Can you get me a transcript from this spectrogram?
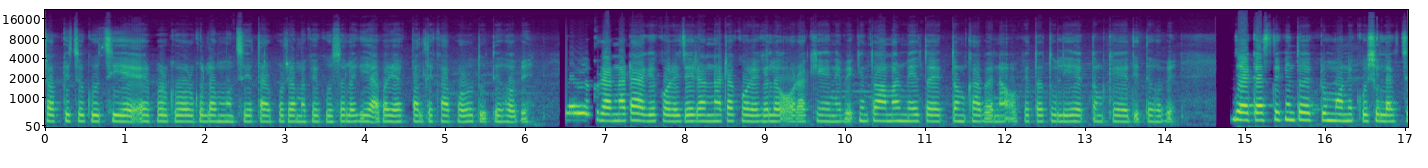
সব কিছু গুছিয়ে, এরপর ঘরগুলো মুছে, তারপরে আমাকে গোসলে গিয়ে আবার এক পালতে কাপড়ও ধুতে হবে। রান্নাটা আগে করে যে রান্নাটা করে গেলে ওরা খেয়ে নেবে। কিন্তু আমার মেয়ে তো একদম খাবে না, ওকে তো তুলিয়ে একদম খেয়ে দিতে হবে। যার কাছকে কিন্তু একটু মনে খুশি লাগছে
